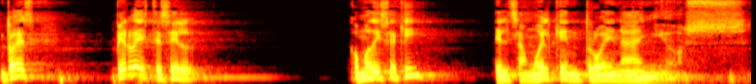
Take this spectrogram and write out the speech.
Entonces, pero este es el, ¿cómo dice aquí? El Samuel que entró en años.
